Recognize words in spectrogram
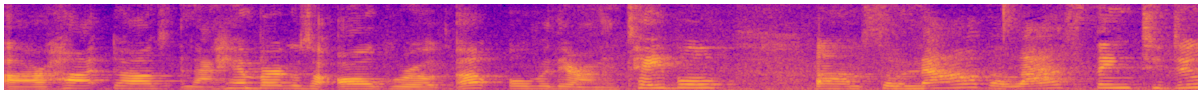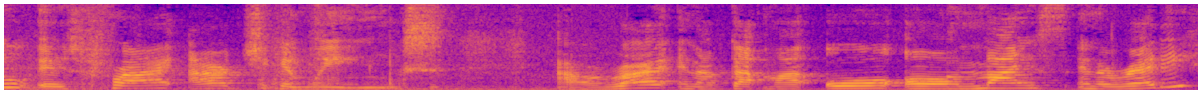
Our hot dogs and our hamburgers are all grilled up over there on the table. Um, so now the last thing to do is fry our chicken wings all right and I've got my oil all nice and ready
